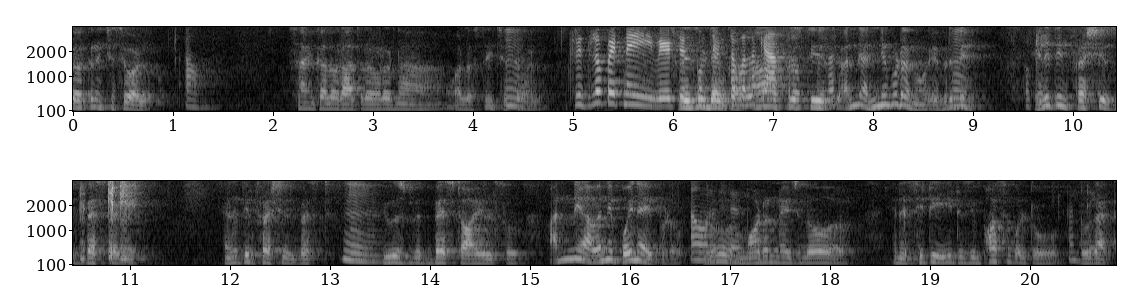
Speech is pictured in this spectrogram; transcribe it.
ఎవరికైనా ఇచ్చేసేవాళ్ళు. సాయంకాలం రాత్రి ఎవరైనా వాళ్ళు వస్తే ఇచ్చేసేవాళ్ళు. ఫ్రిడ్జ్లో పెట్టిన అన్ని అన్ని కూడాను everything anything fresh is best అండి. Anything fresh is best used with best oils అన్ని అవన్నీ పోయినాయి ఇప్పుడు. ఇప్పుడు మోడర్న్ ఏజ్లో in a city it is impossible to do that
